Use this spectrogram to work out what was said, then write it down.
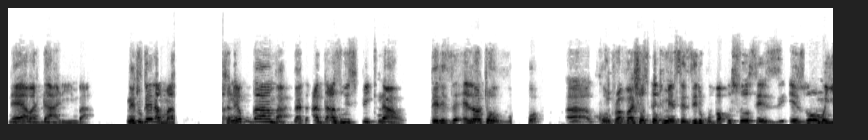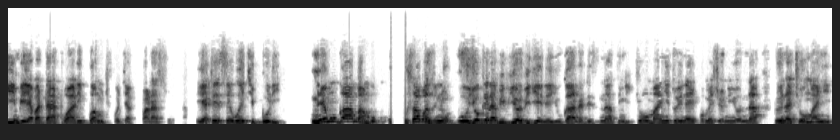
naye abadde alimba. Ne tugenda mu maaso nekugamba that as we speak now there is a lot of uh, controversial statements eziri kuva ku sources ez'omuyimbi eyabadde atwalibwa mu kifo kya palaso eyateeseewo ekibuli. Nemugamba mbu kusaawa zino gweoyogera bibyo ebiri ene uganda there's nothing kyomanyi tolina information yonna tolina kyomanyi.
